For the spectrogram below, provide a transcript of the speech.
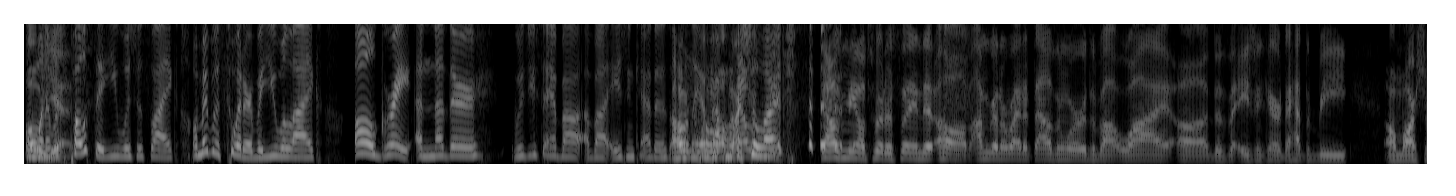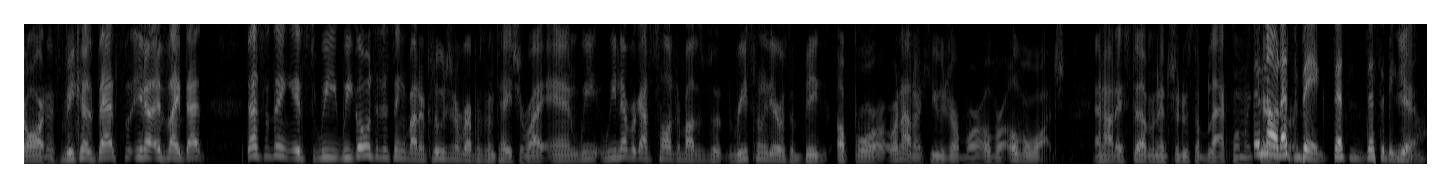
Or Oh, when it was posted, you was just like, or maybe it was Twitter, but you were like, oh, great, another. What did you say about about Asian characters Oh, only no, about that martial was me. arts? that was me on Twitter saying that oh, I'm gonna write a thousand words about why uh, does the Asian character have to be a martial artist because that's you know it's like that. That's the thing. It's we, we go into this thing about inclusion and representation, right? And we, we never got to talk about this. But recently, there was a big uproar, or not a huge uproar, over Overwatch and how they still haven't introduced a black woman. no, that's big. That's that's a big Yeah. deal.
